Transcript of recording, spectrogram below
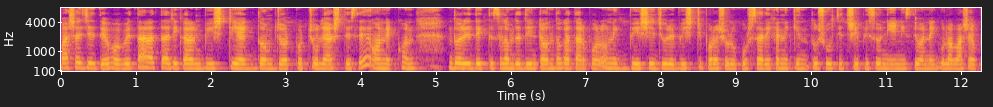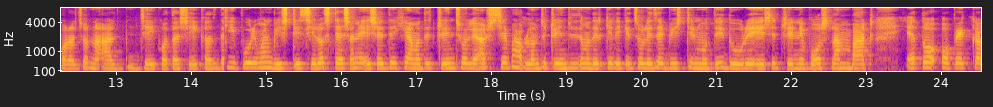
বাসায় যেতে হবে। তাড়াতাড়ি, কারণ বৃষ্টি একদম জটপট চলে আসতেছে। অনেকক্ষণ ধরে দেখতেছিলাম যে দিনটা অন্ধকার, তারপর অনেক বেশি জোরে বৃষ্টি পড়া শুরু করছে। আর এখানে কিন্তু সুতি থ্রি নিয়ে নিছি অনেকগুলো বাসায় পড়ার জন্য। আর যেই কথা সেই কাজ কি পরিমাণ বৃষ্টি ছিল স্টেশনে এসে দেখে আমাদের ট্রেন চলে আসছে। ভাবলাম যে ট্রেন যদি আমাদেরকে রেখে চলে যায়, বৃষ্টির মধ্যেই দৌড়ে এসে ট্রেনে বসলাম, বাট এত অপেক্ষা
